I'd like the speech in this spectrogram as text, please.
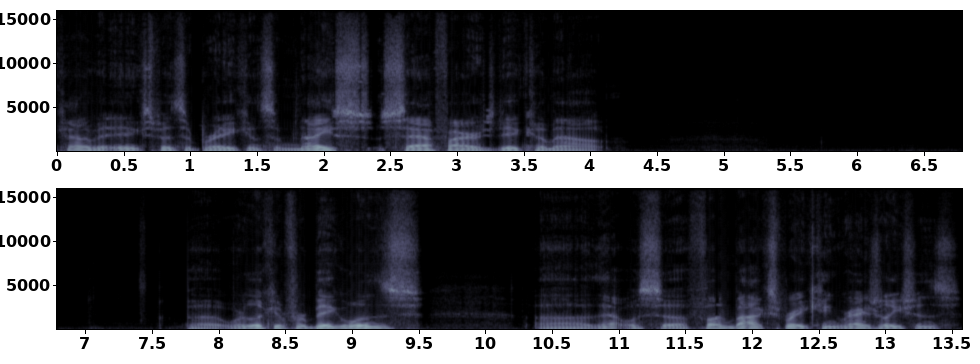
kind of an inexpensive break, and some nice sapphires did come out. But we're looking for big ones. Uh, that was a fun box break. Congratulations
